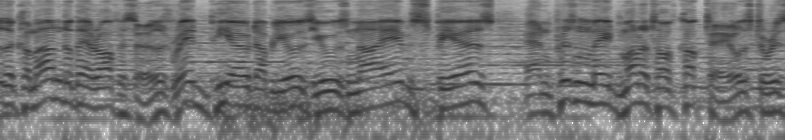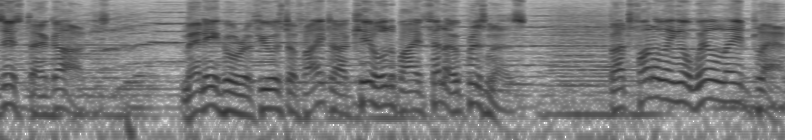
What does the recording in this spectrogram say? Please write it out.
Under the command of their officers, Red POWs use knives, spears, and prison-made Molotov cocktails to resist their guards. Many who refuse to fight are killed by fellow prisoners. But following a well-laid plan,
